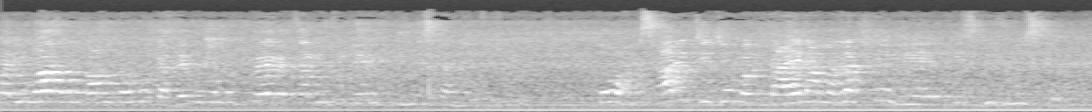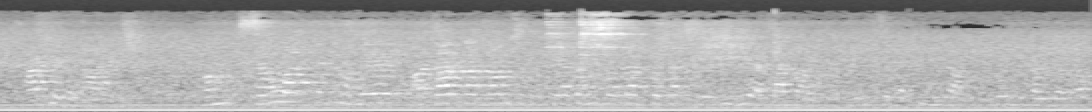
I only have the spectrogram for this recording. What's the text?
परिवार और काम दोनों कर देते हैं लोग प्रेरित कभी भी बिज़नेस करने के लिए तो हम सारी चीज़ों को दायरा में रखते हुए इस बिज़नेस को आगे बढ़ा रहे हैं हम शुरुआत में जब हमें आधार का काम शुरू किया तो हम पचास पचास के जी ही आधार कार्ड करते इससे बच्चे नहीं डालते तो निकल जाता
